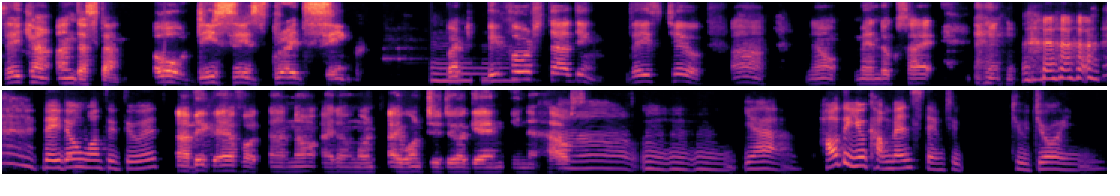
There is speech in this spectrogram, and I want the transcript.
they can understand. Oh, this is great thing. But before starting, these two. Ah, no, mendokusai. they don't mm. want to do it. A big effort. Uh, no, I don't want. I want to do a game in a house. Oh, mm, mm, mm. Yeah. How do you convince them to to join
